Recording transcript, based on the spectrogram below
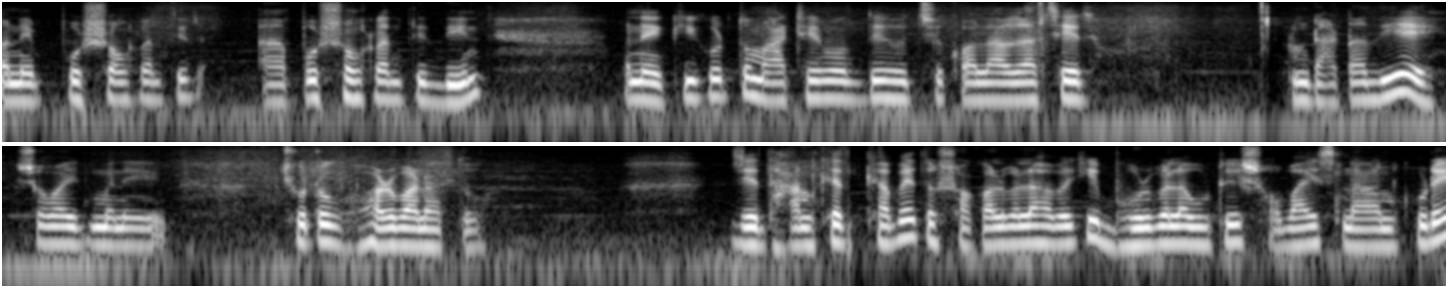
মানে পৌষ সংক্রান্তির পৌষ সংক্রান্তির দিন মানে কি করতো, মাঠের মধ্যে হচ্ছে কলা গাছের ডাটা দিয়ে সবাই মানে ছোট ঘর বানাতো। যে ধান ক্ষেত খাবে, তো সকালবেলা হবে কি, ভোরবেলা উঠে সবাই স্নান করে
